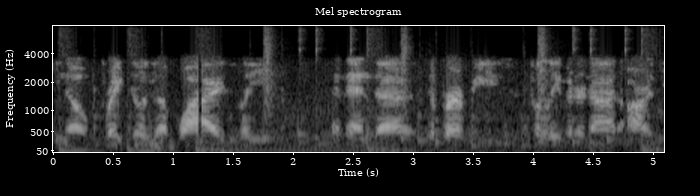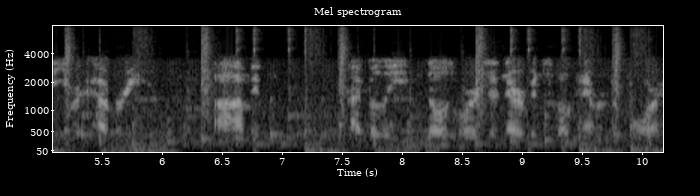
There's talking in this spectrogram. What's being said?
you know, break those up wisely. And then the, the burpees, believe it or not, are the recovery. Um, it, I believe those words have never been spoken ever before.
